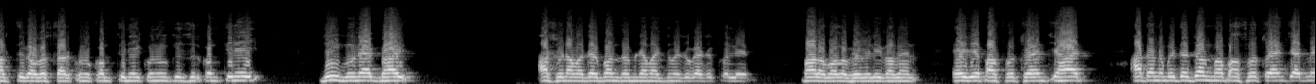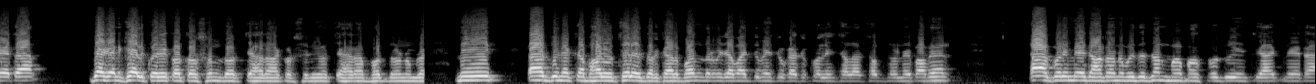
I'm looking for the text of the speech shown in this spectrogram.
আর্থিক অবস্থার কোনো কমতি নেই, কোনো কিছুর কমতি নেই। দুই বোন, এক ভাই। আসুন আমাদের বন্ধন মিডিয়ার মাধ্যমে যোগাযোগ করলে ভালো ভালো ফ্যামিলি পাবেন। এই যে পাসপোর্ট ছয় ইঞ্চি হাইট, আটানব্বইতে জন্ম, পাসপোর্ট ছয় ইঞ্চি হাট মেয়েটা। দেখেন, খেয়াল করে কত সুন্দর চেহারা, আকর্ষণীয় চেহারা, ভদ্র নম্র মেয়ে। তার জন্য একটা ভালো ছেলে দরকার। বন্ধন মিডিয়ার মাধ্যমে যোগাযোগ করলে ইনশাল্লাহ সব ধরনের পাবেন। তারপরে মেয়েটা আটানব্বইতে জন্ম, পাসপোর্ট দুই ইঞ্চি হাইট মেয়েটা।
